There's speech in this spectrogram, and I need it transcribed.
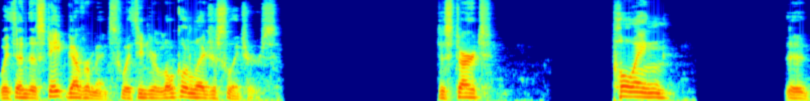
within the state governments, within your local legislatures, to start pulling the,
